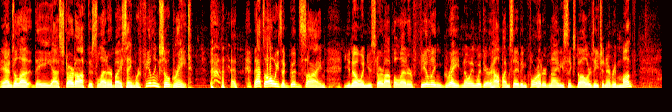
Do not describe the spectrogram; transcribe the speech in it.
Angela, they uh, start off this letter by saying, We're feeling so great. That's always a good sign, you know, when you start off a letter feeling great, knowing with your help I'm saving $496 each and every month.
